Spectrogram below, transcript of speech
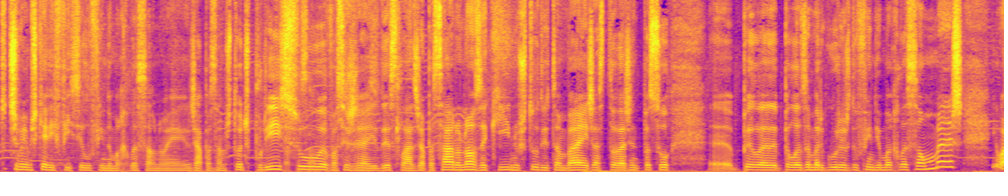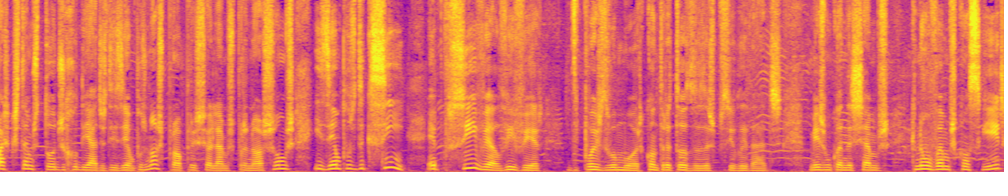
Todos sabemos que é difícil o fim de uma relação, não é? Já passamos todos por isso, vocês já desse lado já passaram, nós aqui no estúdio também, já toda a gente passou eh, pela- pelas amarguras do fim de uma relação, mas eu acho que estamos todos rodeados de exemplos. Nós próprios, se olharmos para nós, somos exemplos de que sim, é possível viver depois do amor, contra todas as possibilidades. Mesmo quando achamos que não vamos conseguir,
